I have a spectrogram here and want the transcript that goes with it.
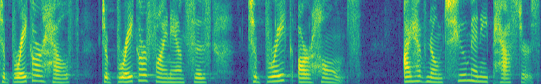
to break our health, to break our finances, to break our homes. I have known too many pastors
